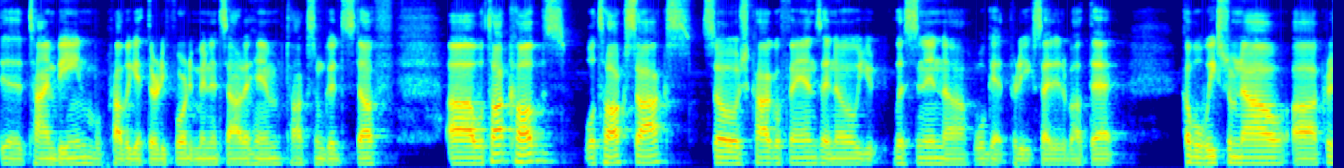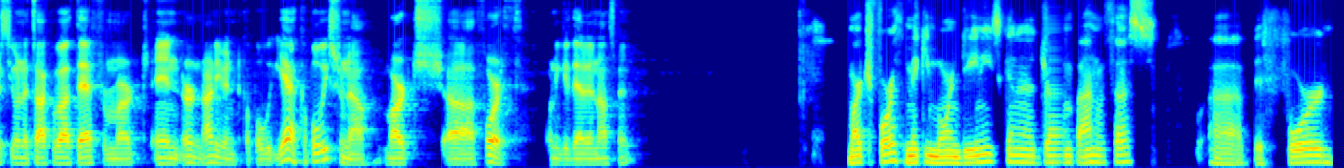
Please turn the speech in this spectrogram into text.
the time being. We'll probably get 30, 40 minutes out of him, talk some good stuff. Uh, we'll talk Cubs. We'll talk Sox. So, Chicago fans, I know you're listening. Uh, we'll get pretty excited about that. A couple weeks from now, uh, Chris, you want to talk about that for March, and or not even a couple weeks? Yeah, a couple weeks from now, March uh, fourth. Want to give that announcement? March fourth, Mickey Morandini's gonna jump on with us. Uh, before,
